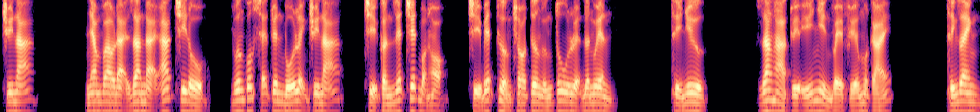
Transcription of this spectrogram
truy nã. Nhằm vào đại gian đại ác chi đồ, vương quốc sẽ tuyên bố lệnh truy nã, chỉ cần giết chết bọn họ, chỉ biết thưởng cho tương ứng tu luyện đơn nguyên. Thì như, giang hà tùy ý nhìn về phía một cái. Thính danh,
